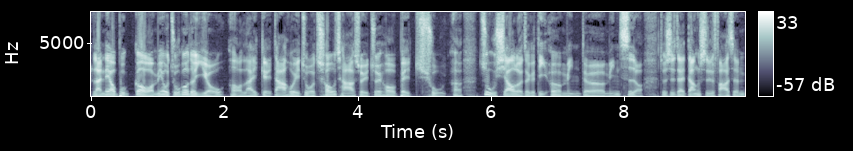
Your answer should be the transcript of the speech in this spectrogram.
燃料不够啊，没有足够的油哦，来给大会做抽查，所以最后被处呃注销了这个第二名的名次哦，就是在当时发生，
